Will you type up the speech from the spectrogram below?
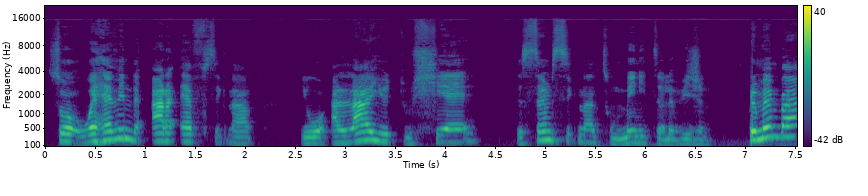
So we're having the RF signal. It will allow you to share the same signal to many television. Remember,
